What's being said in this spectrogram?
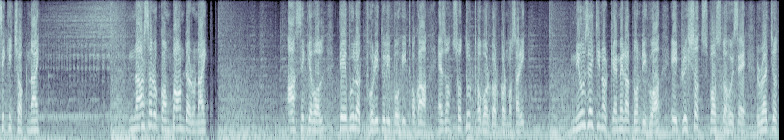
চিকিৎসক নাই। নাৰ্ছ আৰু কম্পাউণ্ডাৰো নাই। আছে কেৱল টেবুলত ভৰি তুলি বহি থকা এজন চতুৰ্থ বৰ্গৰ কৰ্মচাৰী। নিউজ এইটিনৰ কেমেৰাত বন্দী হোৱা এই দৃশ্যত স্পষ্ট হৈছে ৰাজ্যত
